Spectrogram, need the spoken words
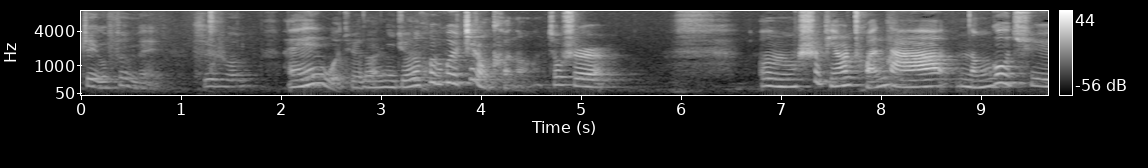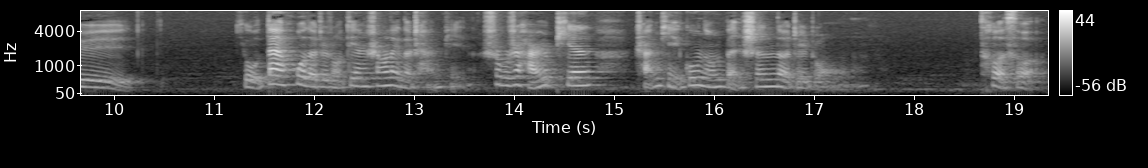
这个氛围。所以说，哎，我觉得，你觉得会不会这种可能，就是，嗯，视频上传达能够去有带货的这种电商类的产品，是不是还是偏产品功能本身的这种特色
